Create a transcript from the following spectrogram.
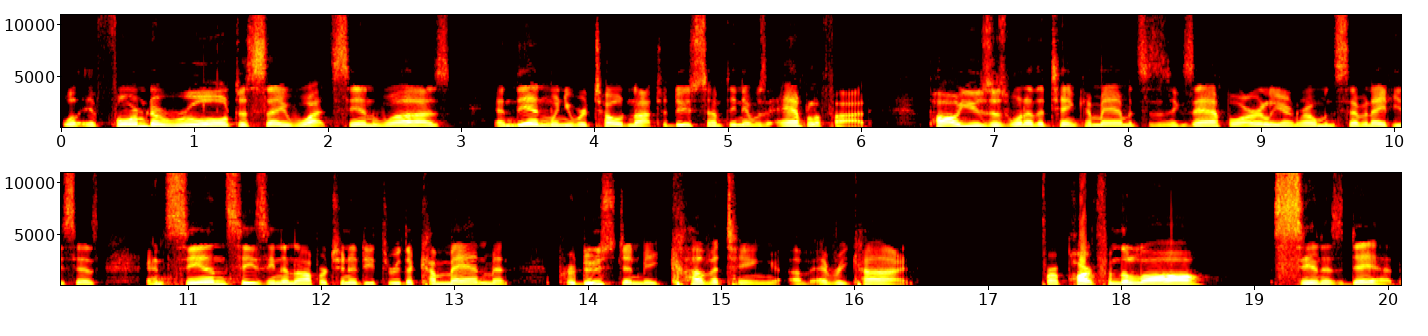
Well, it formed a rule to say what sin was, and then when you were told not to do something, it was amplified. Paul uses one of the Ten Commandments as an example earlier in Romans 7 8. He says, And sin, seizing an opportunity through the commandment, produced in me coveting of every kind. For apart from the law, sin is dead.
